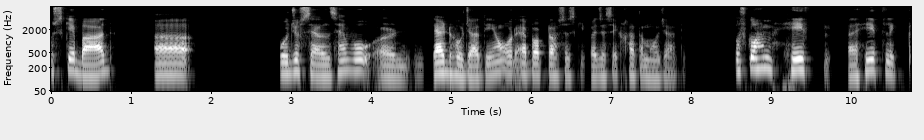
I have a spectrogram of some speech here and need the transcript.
उसके बाद वो जो सेल्स हैं वो डेड हो जाती हैं और एपोप्टोसिस की वजह से ख़त्म हो जाती है। उसको हम हेफ हेफ्लिक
